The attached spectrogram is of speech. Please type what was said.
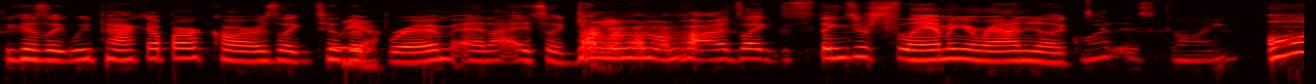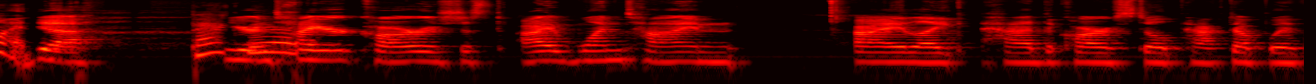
because like we pack up our cars like to Oh, the yeah. brim, and I, it's like it's like things are slamming around. You're like, what is going on yeah. back your there? entire car is just i one time i like had the car still packed up with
